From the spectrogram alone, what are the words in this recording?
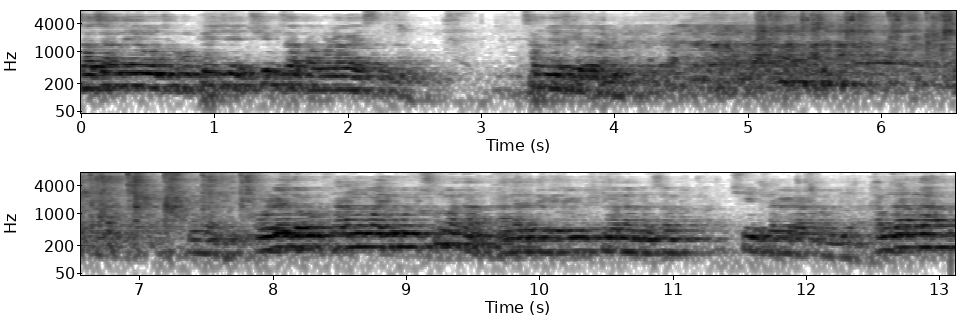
자세한 내용은 지금 홈페이지에 취임사 다 올라가 있습니다. 참조하시기 바랍니다. 네, 올해도 사랑과 행복이 충만한 나날이 되기를 기원하면서 취임사를 가져갑니다. 감사합니다.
